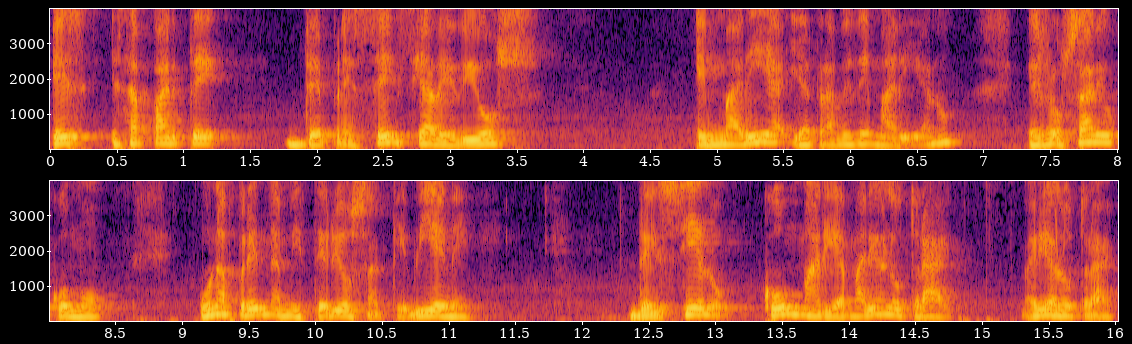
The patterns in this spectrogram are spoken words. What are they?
es esa parte de presencia de Dios en María y a través de María, ¿no? El rosario como una prenda misteriosa que viene del cielo con María. María lo trae, María lo trae.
